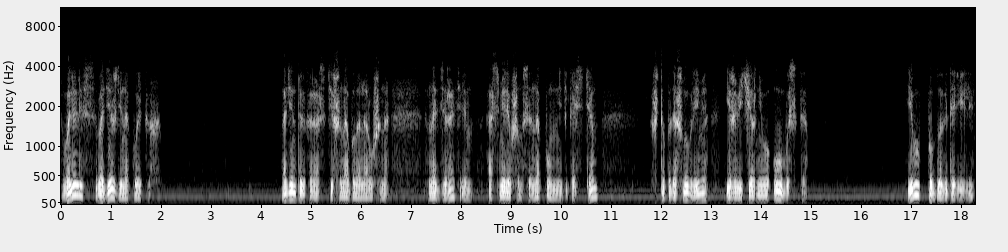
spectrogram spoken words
валялись в одежде на койках. Один только раз тишина была нарушена надзирателем, осмелившимся напомнить гостям, что подошло время ежевечернего обыска. Его поблагодарили,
